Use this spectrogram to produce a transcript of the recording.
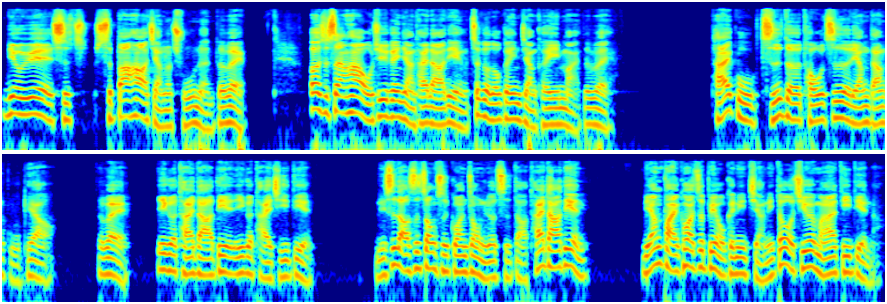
六月十十八号讲的储能，对不对？二十三号我继续跟你讲台达电，这个都跟你讲可以买，对不对？台股值得投资的两档股票，对不对？一个台达电，一个台积电。你是老师忠实观众，你就知道台达电两百块这边，我跟你讲，你都有机会买在低点啊。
